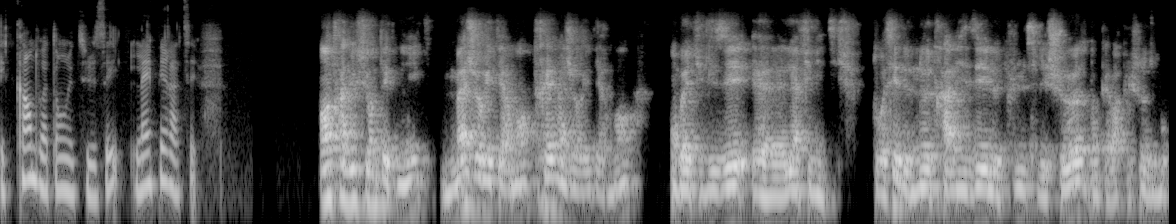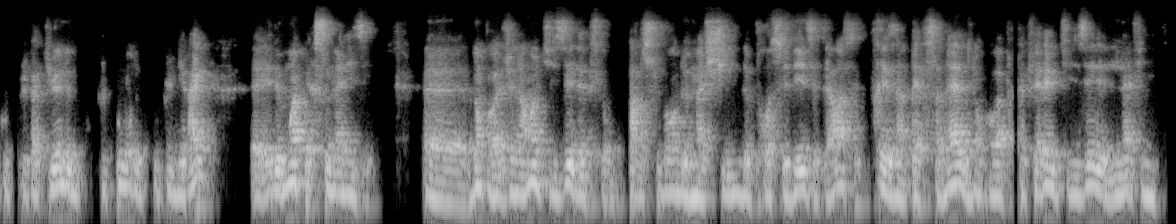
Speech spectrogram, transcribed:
et quand doit-on utiliser l'impératif? En traduction technique, majoritairement, très majoritairement, on va utiliser euh, l'infinitif pour essayer de neutraliser le plus les choses, donc avoir quelque chose de beaucoup plus factuel, de beaucoup plus court, de beaucoup plus direct et de moins personnalisé. Euh, donc, on va généralement utiliser, parce qu'on parle souvent de machines, de procédés, etc. C'est très impersonnel, donc on va préférer utiliser l'infinitif.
